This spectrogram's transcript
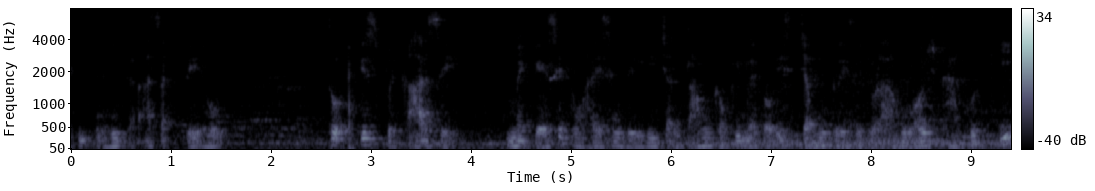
ठीक नहीं करा सकते हो तो इस प्रकार से मैं कैसे तुम्हारे संग दिल्ली चलता हूँ, क्योंकि मैं तो इस चबूतरे से जुड़ा हूँ और इस ठाकुर की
